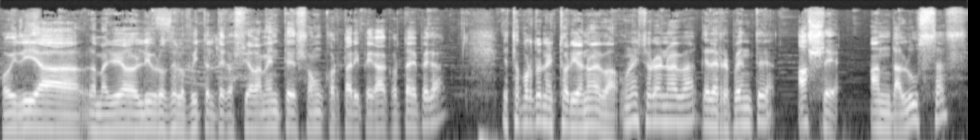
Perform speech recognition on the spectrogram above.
Hoy día la mayoría de los libros de los Beatles desgraciadamente son cortar y pegar, cortar y pegar. Y esta aporta una historia nueva, una historia nueva que de repente hace andaluzas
